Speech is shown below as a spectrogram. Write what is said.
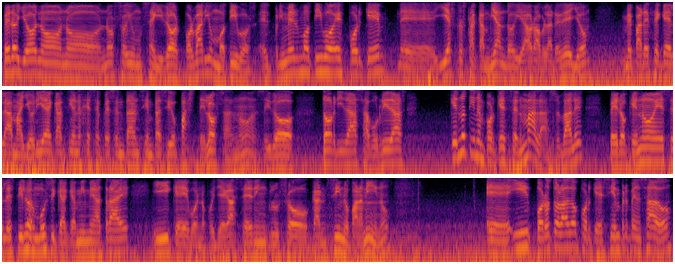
pero yo no, no, no soy un seguidor por varios motivos. El primer motivo es porque, eh, y esto está cambiando y ahora hablaré de ello, me parece que la mayoría de canciones que se presentan siempre han sido pastelosas, ¿no? Han sido tórridas, aburridas, que no tienen por qué ser malas, ¿vale? Pero que no es el estilo de música que a mí me atrae y que, bueno, pues llega a ser incluso cansino para mí, ¿no? Eh, y por otro lado, porque siempre he pensado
